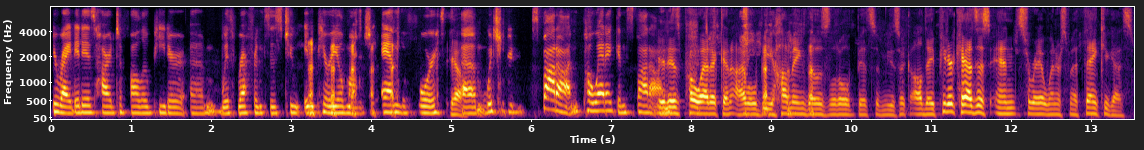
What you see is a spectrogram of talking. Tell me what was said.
you're right. It is hard to follow Peter um, with references to Imperial March and the Force, yeah. um, which are spot on, poetic and spot on. It is poetic, and I will be humming those little bits of music all day. Peter Kadzis and Saraya Wintersmith, thank you guys.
